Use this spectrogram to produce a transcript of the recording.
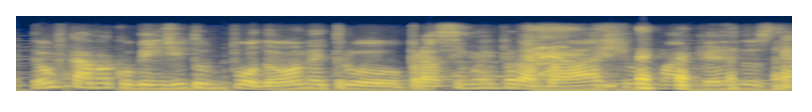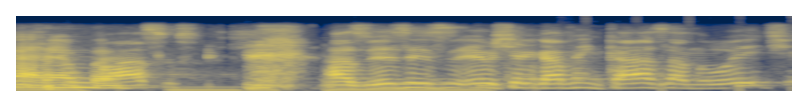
Então eu ficava com o bendito do podômetro para cima e para baixo, marcando os 13 mil passos. Às vezes eu chegava em casa à noite,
